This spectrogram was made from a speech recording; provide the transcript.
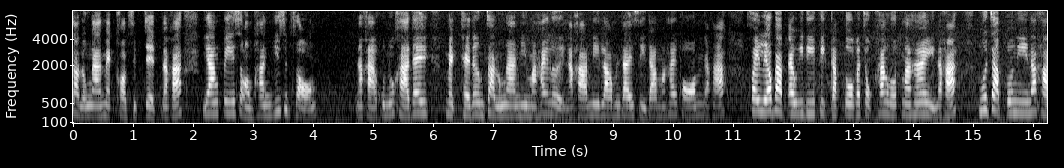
จากโรงงานแม็กขอบ 17 นะคะ ยางปี 2022 นะคะ คุณลูกค้าได้แม็กแท้เดิมจากโรงงานมีมาให้เลยนะคะ มีราวบันไดสีดำมาให้พร้อมนะคะ ไฟเลี้ยวแบบ LED ติดกับตัวกระจกข้างรถมาให้นะคะ มือจับตัวนี้นะคะ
